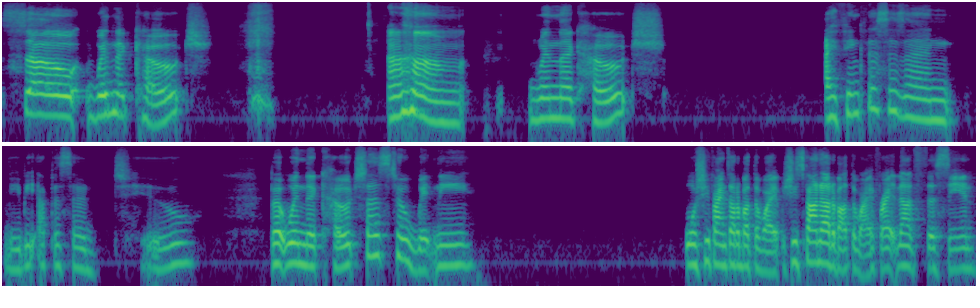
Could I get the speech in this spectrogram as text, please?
so when the coach, um, when the coach, I think this is in maybe episode two, but when the coach says to Whitney, well, she finds out about the wife. She's found out about the wife, right? And that's the scene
